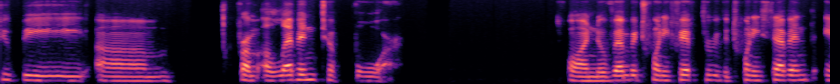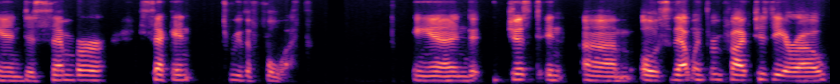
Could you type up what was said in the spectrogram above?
to be um, from 11 to 4 on November 25th through the 27th and December 2nd through the 4th. And just in, um, oh, so that went through five to zero.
